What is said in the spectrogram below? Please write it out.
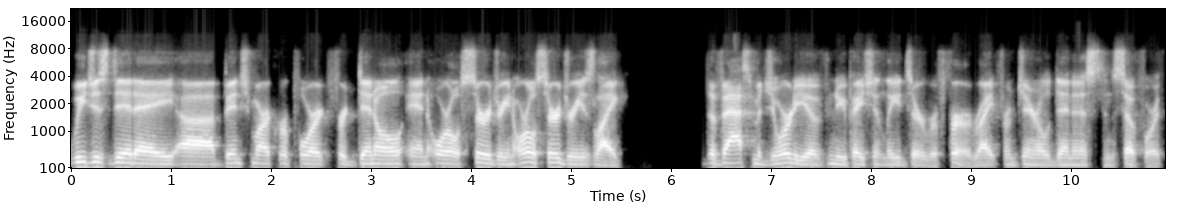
we just did a uh, benchmark report for dental and oral surgery. And oral surgery is like the vast majority of new patient leads are referred, right, from general dentists and so forth.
